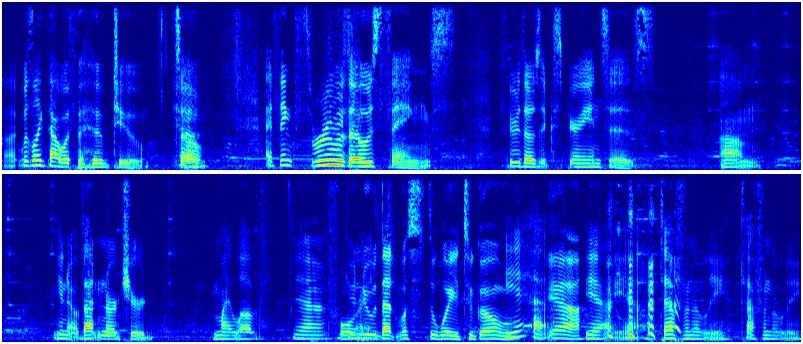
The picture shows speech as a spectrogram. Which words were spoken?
uh, it was like that with the who too so i think through those things through those experiences um, you know that nurtured my love Yeah, For you knew it. that was the way to go. yeah yeah, yeah yeah definitely definitely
